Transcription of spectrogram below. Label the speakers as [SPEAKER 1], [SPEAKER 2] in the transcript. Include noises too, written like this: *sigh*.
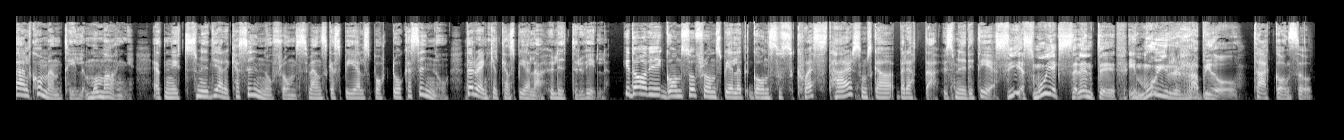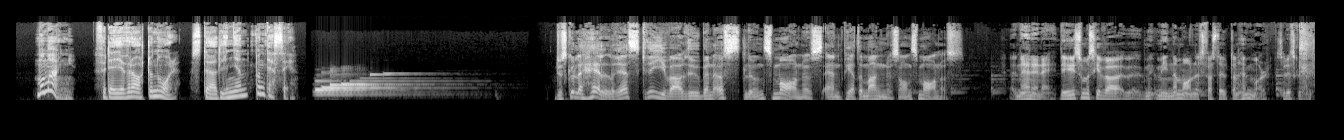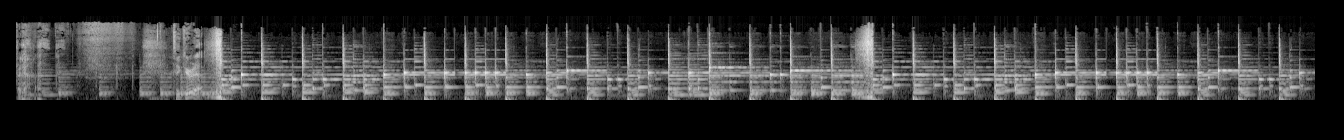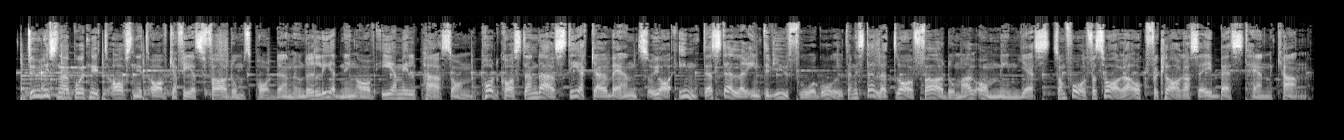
[SPEAKER 1] Välkommen till Momang, ett nytt smidigare kasino från Svenska Spel, Sport och Casino där du enkelt kan spela hur lite du vill. Idag har vi Gonzo från spelet Gonzos Quest här som ska berätta hur smidigt det är.
[SPEAKER 2] Sí, es muy excelente y muy rápido.
[SPEAKER 1] Tack Gonzo. Momang, för dig över 18 år. Stödlinjen.se.
[SPEAKER 3] Du skulle hellre skriva Ruben Östlunds manus än Peter Magnussons manus.
[SPEAKER 4] Nej, nej, nej. Det är ju som att skriva mina manus fast utan humor. Så det skulle jag inte vilja. *laughs*
[SPEAKER 3] Tycker du det? Lyssnar på ett nytt avsnitt av Cafés Fördomspodden under ledning av Emil Persson. Podcasten där stekar vänds och jag inte ställer intervjufrågor utan istället drar fördomar om min gäst som får försvara och förklara sig bäst hen kan.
